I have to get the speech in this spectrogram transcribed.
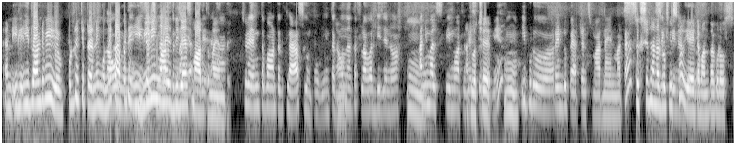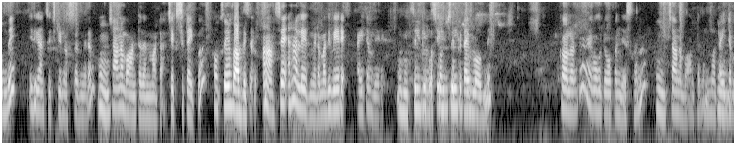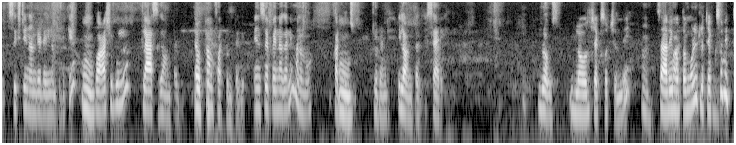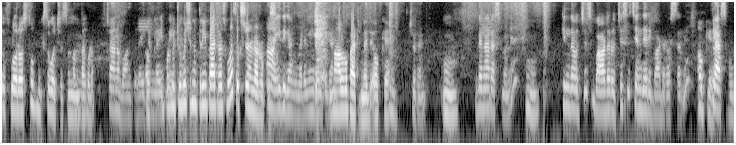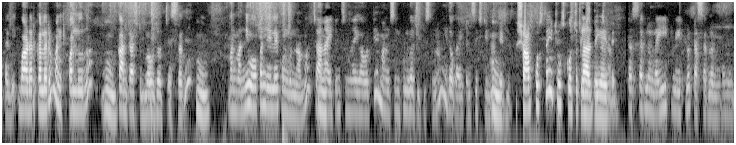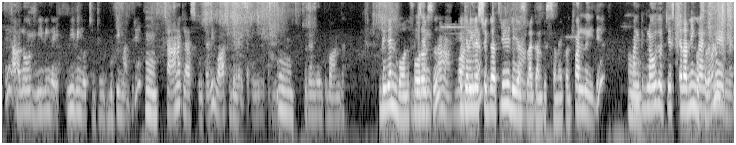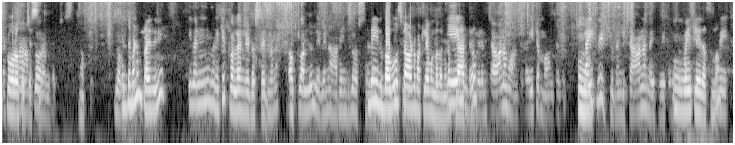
అండ్ ఇలాంటివి ఎప్పటి నుంచి ట్రెండింగ్ ఉంది కాకపోతే ఈ వీవింగ్ అనేది డిజైన్స్. మారుతున్నాయి అంతే. చూడు ఎంత బాగుంటది. క్లాస్ ఉంటది. ఇంతకు ముందు అంతా ఫ్లవర్ డిజైన్. అనిమల్స్ థీమ్ అట్లా ఇప్పుడు రెండు ప్యాటర్న్స్ మారినాయి అనమాట సిక్స్టీన్ హండ్రెడ్ రూపీస్లో ఈ ఐటమ్ అంతా కూడా వస్తుంది. ఇది కానీ సిక్స్టీన్ వస్తుంది మేడం. చాలా బాగుంటది అనమాట చెక్స్ టైప్ సేమ్ ఫ్యాబ్రిక్ లేదు మేడం. అది వేరే. ఐటమ్ వేరే. సిల్క్ సిల్క్ టైప్లో ఉంది. కావాలంటే ఒకటి ఓపెన్ చేస్తాను. చాలా బాగుంటది అనమాట ఐటమ్ సిక్స్టీన్ హండ్రెడ్ అయినప్పటికీ. వాషబుల్ క్లాస్గా ఉంటది. కంఫర్ట్ ఉంటది. ఎంతసేపు అయినా కానీ మనము కట్టచ్చు చూడండి. ఇలా ఉంటది. శారీ బ్లౌజ్ బ్లౌజ్ చెక్స్ వచ్చింది. సారీ మొత్తం కూడా ఇట్లా చెక్స్ విత్ ఫ్లోరస్తో మిక్స్గా వచ్చేస్తుంది అంతా కూడా. చాలా బాగుంటుంది. ఇప్పుడు మీరు చూపించిన త్రీ ప్యాటర్న్స్ కూడా సిక్స్టీన్ హండ్రెడ్ రూపీస్ ఇది కానీ మేడం నాలుగో ప్యాటర్న్ ఇది. ఓకే చూడండి. బెనారస్లోనే కింద వచ్చేసి బార్డర్ వచ్చేసి చందేరి బార్డర్ వస్తుంది. ఓకే క్లాస్ ఉంటది బార్డర్ కలర్ మనకి పళ్ళును కాంట్రాస్ట్ బ్లౌజ్ వచ్చేస్తుంది. మనం అన్ని ఓపెన్ చేయలేకుండా ఉన్నాము చాలా ఐటమ్స్ ఉన్నాయి కాబట్టి మనం సింపుల్గా చూపిస్తున్నాం. ఇది ఒక ఐటమ్ సిక్స్టీన్ హండ్రెడ్ షాప్కి వస్తే చూసుకోవచ్చు క్లారిటీగా అయితే. టస్సర్లో లైట్ వెయిట్లో టస్సర్లో మేడం అంటే ఆల్ ఓవర్ వీవింగ్ వీవింగ్ వచ్చింటుంది బుట్టి మాదిరి. చాలా క్లాస్ ఉంటది. వాషబుల్ ఐటమ్ చూడండి ఎంత బాగుందో. డిజైన్ బాగుంది. ఫ్లోరల్స్ కొంచెం రియలిస్టిక్గా త్రీ డిజైన్స్ లాగా కనిపిస్తున్నాయి కొంచెం. పళ్ళు ఇది. మనకి బ్లౌజ్ వచ్చేసి రన్నింగ్ వస్తుంది మేడం. ఫ్లోరల్స్ వచ్చేసి floral వచ్చేసి ఓకే ఎంత మేడం ప్రైస్ ఇవి ఇవన్నీ మనకి ట్వెల్వ్ హండ్రెడ్ వస్తుంది మేడం. ట్వెల్వ్ లెవెన్ ఆ రేంజ్లో వస్తుంది ఇది బబుల్స్ రావడం అట్లే ఉండదా మేడం? ఫ్లాట్ ఏముండదు మేడం. చాలా బాగుంటది. ఐటమ్ బాగుంటది. లైట్ వెయిట్ చూడండి. చాలా లైట్ వెయిట్ వెయిట్ లేదు అసలు. వెయిట్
